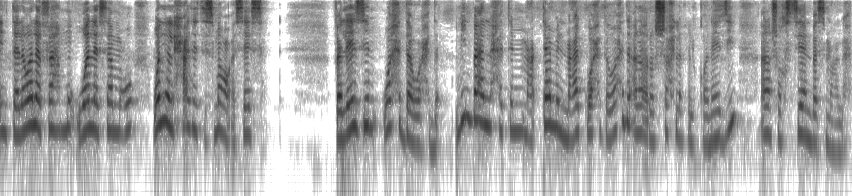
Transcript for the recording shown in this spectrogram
انت لا ولا فاهمه ولا سامعه ولا لحقت تسمعه أساسا. فلازم واحدة واحدة. مين بقى اللي هتعمل معاك واحدة واحدة؟ أنا أرشح لك القناة دي. أنا شخصيا بسمع لها.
